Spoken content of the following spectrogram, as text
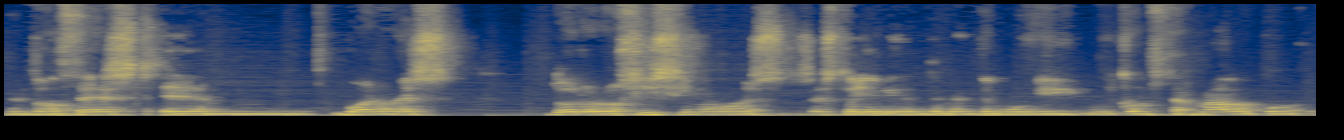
Entonces, em, bueno, es dolorosísimo, estoy evidentemente muy, muy consternado por,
